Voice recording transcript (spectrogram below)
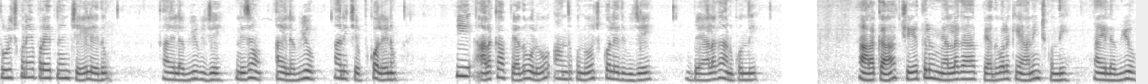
తుడుచుకునే ప్రయత్నం చేయలేదు. I love you Vijay. నిజం ఐ లవ్ యూ అని చెప్పుకోలేను. ఈ అలక పెదవులు అందుకు నోచుకోలేదు విజయ్. బేలగా అనుకుంది. అలక చేతులు మెల్లగా పెదవులకి ఆనించుకుంది. ఐ లవ్ యూ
